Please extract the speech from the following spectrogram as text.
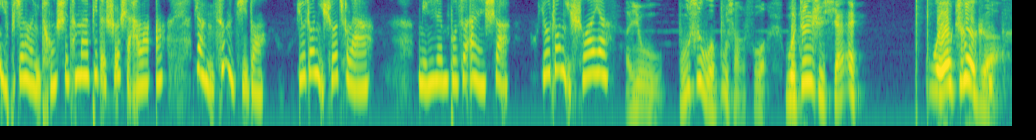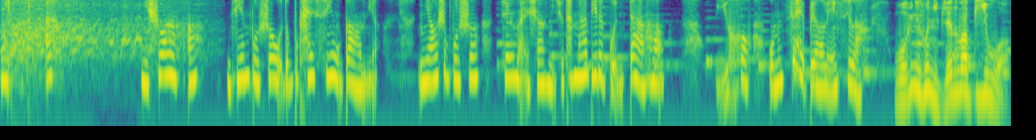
也不知道你同事他妈逼的说啥了啊，让你这么激动，有种你说出来啊！明人不做暗事儿，有种你说呀！哎呦，不是我不想说，我真是嫌哎，我要这个。你。你说啊啊！你今天不说我都不开心。我告诉你，你要是不说，今儿晚上你就他妈逼的滚蛋哈！以后我们再也不要联系了。我跟你说，你别他妈逼我，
